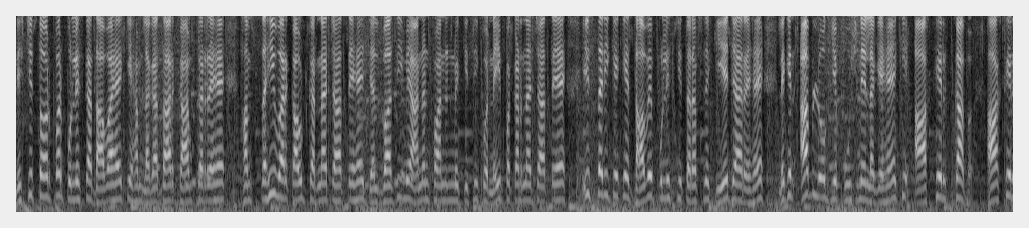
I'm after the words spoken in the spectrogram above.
निश्चित तौर पर पुलिस का दावा है कि हम लगातार काम कर रहे हैं, हम सही वर्कआउट करना चाहते हैं, जल्दबाजी में आनंद फानंद में किसी को नहीं पकड़ना चाहते हैं। इस तरीके के दावे पुलिस की तरफ़ से किए जा रहे हैं, लेकिन अब लोग ये पूछने लगे हैं कि आखिर कब आखिर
